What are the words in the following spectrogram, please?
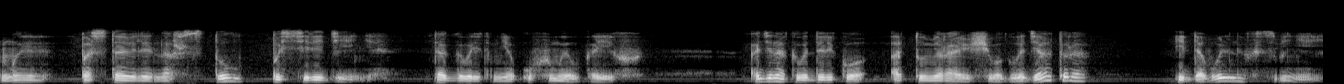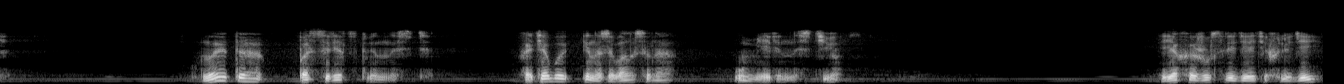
Мы поставили наш стул посередине — так говорит мне ухмылка их, одинаково далеко от умирающего гладиатора и довольных свиней. Но это посредственность, хотя бы и называлась она умеренностью. Я хожу среди этих людей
